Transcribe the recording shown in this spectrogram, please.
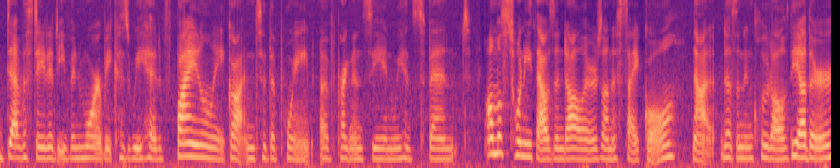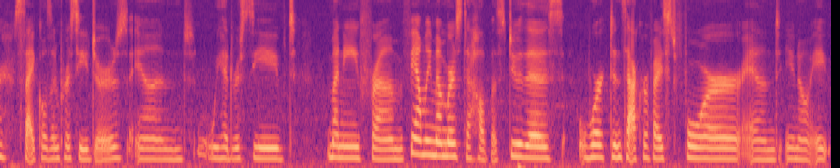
devastated even more because we had finally gotten to the point of pregnancy and we had spent almost $20,000 on a cycle. That doesn't include all of the other cycles and procedures. And we had received money from family members to help us do this, worked and sacrificed for, and, you know, ate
